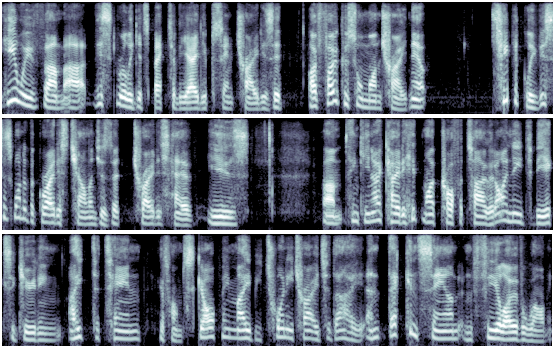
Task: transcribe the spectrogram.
here we've, um, uh, this really gets back to the 80% trade is that I focus on one trade. Now, typically this is one of the greatest challenges that traders have is um, thinking, okay, to hit my profit target, I need to be executing eight to 10, if I'm scalping, maybe 20 trades a day. And that can sound and feel overwhelming.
